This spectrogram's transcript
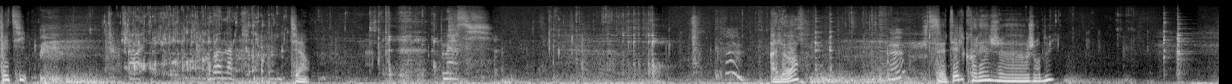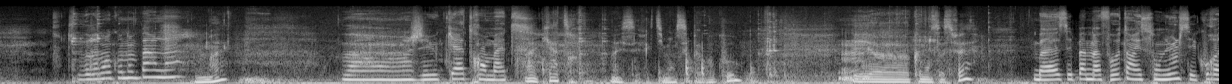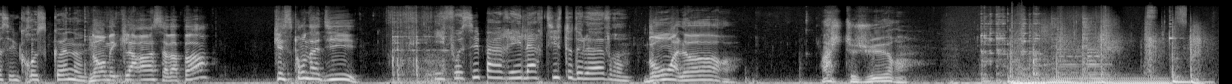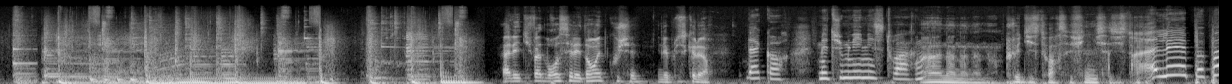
Bon appétit. Bon appétit. Tiens. Merci. Alors C'était le collège euh, aujourd'hui? Tu veux vraiment qu'on en parle là? Ouais. Ben, j'ai eu 4 en maths. Ah, 4. Ouais, c'est effectivement, c'est pas beaucoup. Et euh, comment ça se fait? Bah, c'est pas ma faute, hein, ils sont nuls, c'est court à cette grosse conne. Non, mais Clara, ça va pas? Qu'est-ce qu'on a dit? Il faut séparer l'artiste de l'œuvre. Bon alors Ah, je te jure. Allez, tu vas te brosser les dents et te coucher. Il est plus que l'heure. D'accord, mais tu me lis une histoire. hein Ah non, non, non, non. Plus d'histoire, c'est fini ces histoires. Allez, papa,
